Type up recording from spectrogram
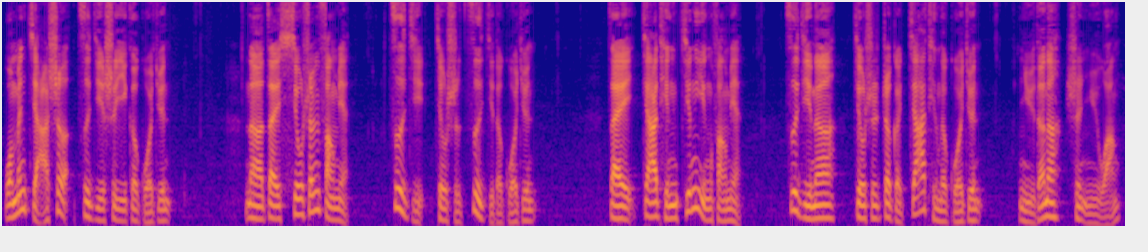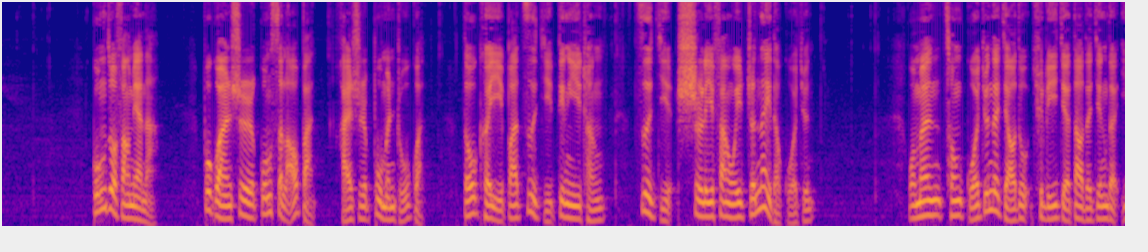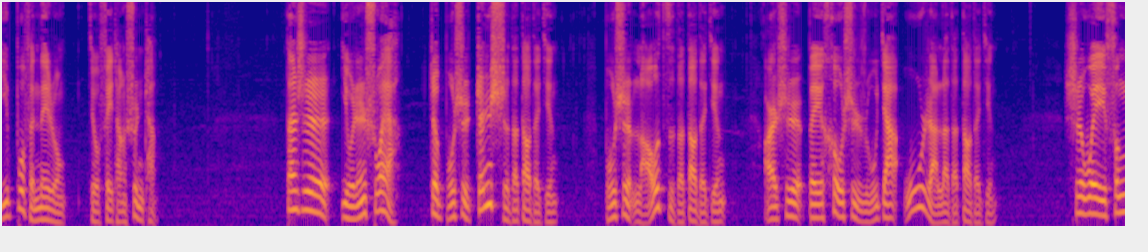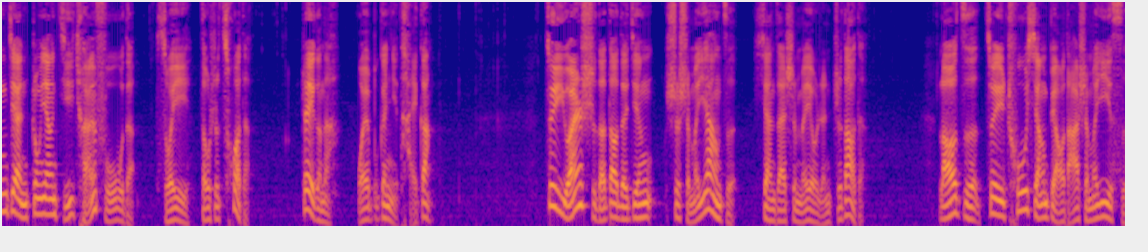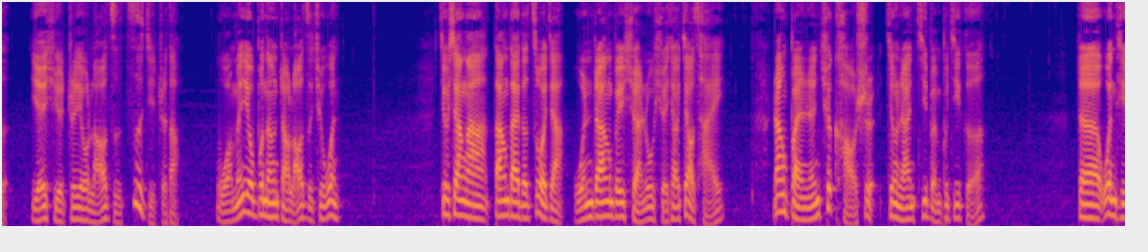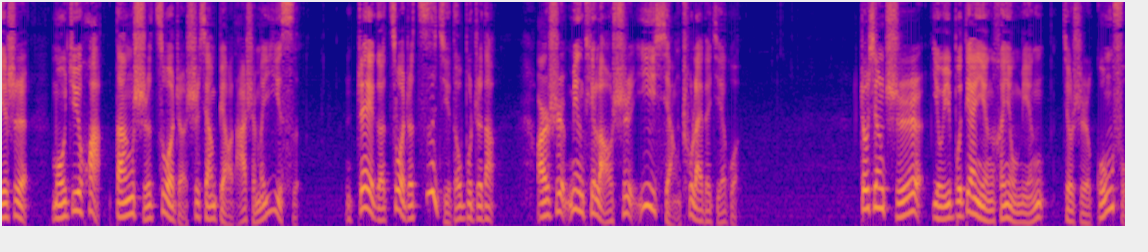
我们假设自己是一个国君，那在修身方面，自己就是自己的国君，在家庭经营方面。自己呢，就是这个家庭的国君，女的呢是女王。工作方面呢，不管是公司老板还是部门主管，都可以把自己定义成自己势力范围之内的国君。我们从国君的角度去理解《道德经》的一部分内容，就非常顺畅。但是有人说呀，这不是真实的《道德经》，不是老子的《道德经》。而是被后世儒家污染了的《道德经》，是为封建中央集权服务的，所以都是错的。这个呢，我也不跟你抬杠。最原始的《道德经》是什么样子，现在是没有人知道的。老子最初想表达什么意思，也许只有老子自己知道，我们又不能找老子去问。就像啊，当代的作家文章被选入学校教材。让本人去考试，竟然基本不及格。这问题是某句话当时作者是想表达什么意思？这个作者自己都不知道，而是命题老师臆想出来的结果。周星驰有一部电影很有名，就是《功夫》。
